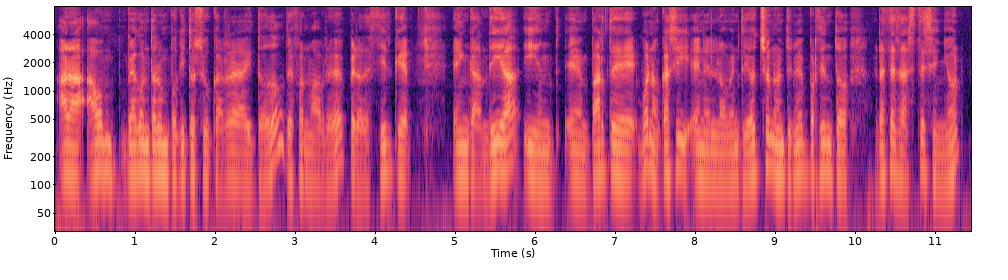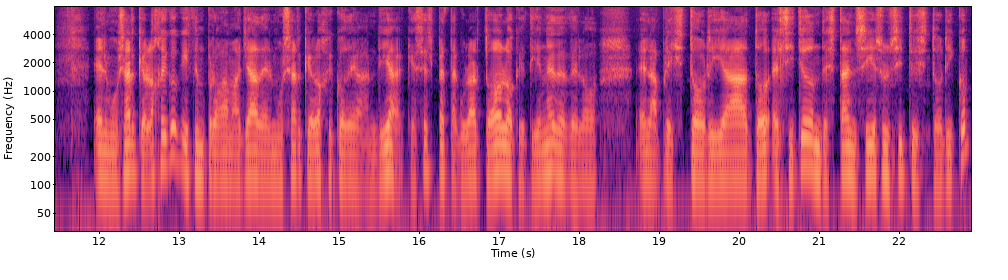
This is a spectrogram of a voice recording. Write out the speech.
Ahora aún voy a contar un poquito su carrera y todo, de forma breve, pero decir que en Gandía y en, parte, bueno, casi en el 98-99% gracias a este señor el Museo Arqueológico, que hice un programa ya del Museo Arqueológico de Gandía, que es espectacular todo lo que tiene desde lo, la prehistoria, todo, el sitio donde está en sí es un sitio histórico.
